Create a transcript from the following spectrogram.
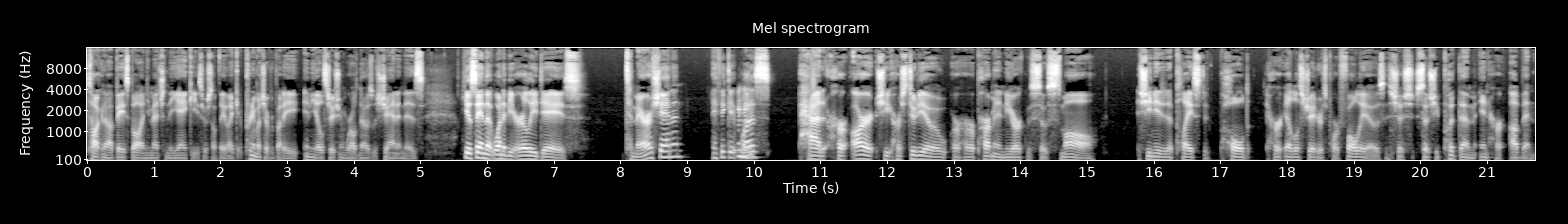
talking about baseball, and you mentioned the Yankees or something. Like pretty much everybody in the illustration world knows what Shannon is. He was saying that one of the early days, Tamara Shannon, I think it Mhm. was, had her art. She her studio or her apartment in New York was so small, she needed a place to hold her illustrators' portfolios, so so she put them in her oven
